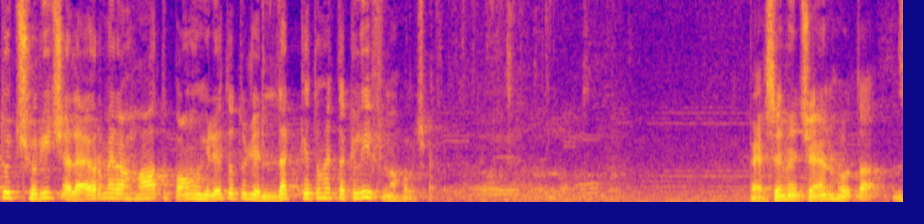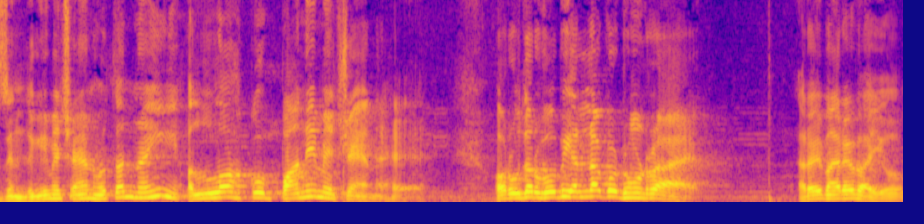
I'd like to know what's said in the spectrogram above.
تو چھری چلائے اور میرا ہاتھ پاؤں ہلے تو تجھے لگ کے تمہیں تکلیف نہ ہو جائے۔ پیسے میں چین ہوتا، زندگی میں چین ہوتا، نہیں، اللہ کو پانے میں چین ہے۔ اور ادھر وہ بھی اللہ کو ڈھونڈ رہا ہے۔ ارے میرے بھائیو،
